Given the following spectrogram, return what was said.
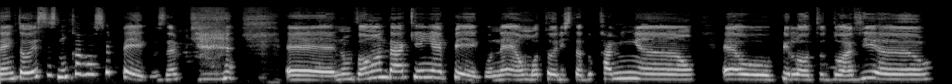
Né? Então, esses nunca vão ser pegos, né? Porque é, não vão andar quem é pego, né? É o motorista do caminhão, é o piloto do avião,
